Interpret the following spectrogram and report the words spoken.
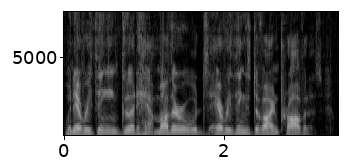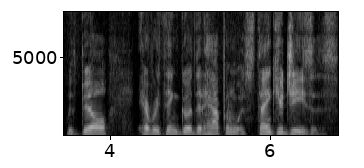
When everything in good happened, Mother would, everything's divine providence. With Bill, everything good that happened was thank you, Jesus.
